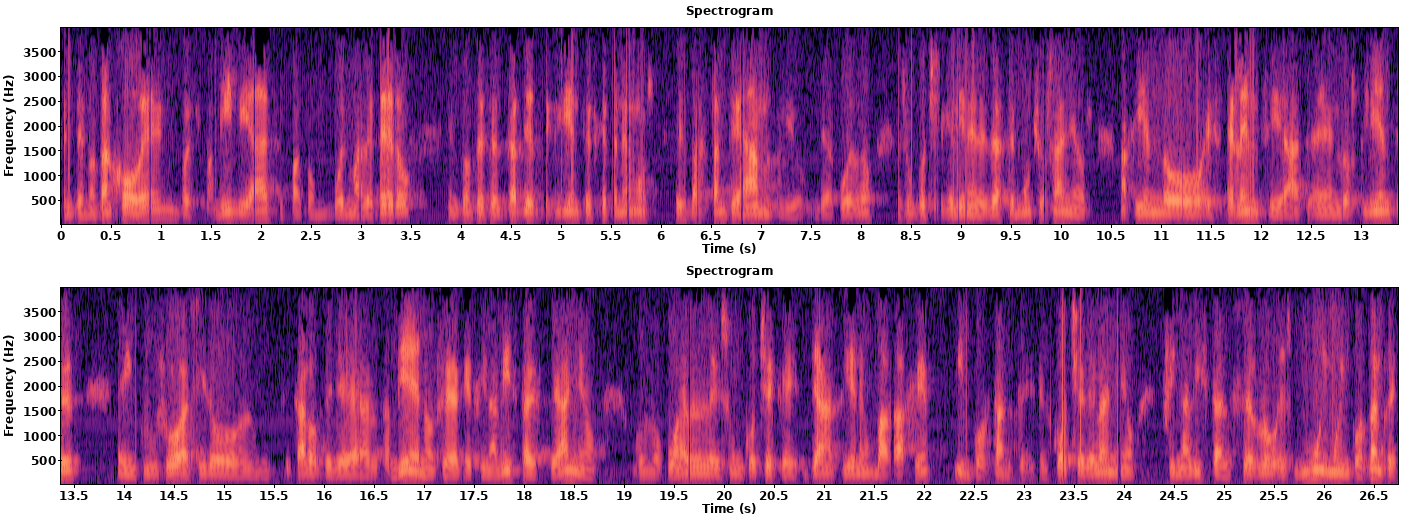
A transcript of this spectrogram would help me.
gente no tan joven, pues familias, con buen maletero, entonces, el target de clientes que tenemos es bastante amplio, ¿de acuerdo? Es un coche que viene desde hace muchos años haciendo excelencias en los clientes e incluso ha sido Carlos de Year también, o sea que finalista este año, con lo cual es un coche que ya tiene un bagaje importante. El coche del año finalista, al serlo, es muy, muy importante.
